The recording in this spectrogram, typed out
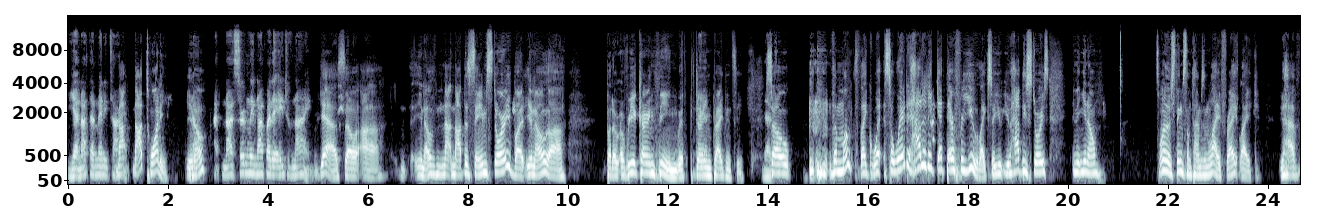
yeah, not that many times. Not not 20, you No. know? Not, not certainly not by the age of nine. yeah so uh you know not not the same story but you know uh but a, a reoccurring theme with during pregnancy That's- so the monk like what so where did how did it get there for you like so you you have these stories and then you know it's one of those things sometimes in life right like you have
